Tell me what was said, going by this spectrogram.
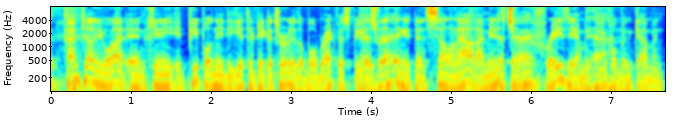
I'm telling you what, and Kenny, people need to get their tickets early to the bowl breakfast because That's that thing has been selling out. I mean, it's That's been right. crazy how many Yeah. people have been coming.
